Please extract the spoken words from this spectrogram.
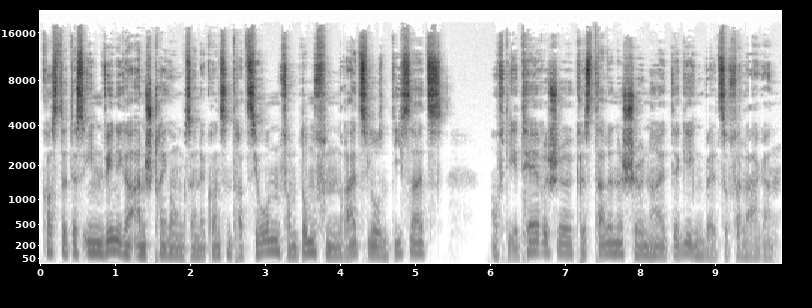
kostet es ihn weniger Anstrengung, seine Konzentration vom dumpfen, reizlosen Diesseits auf die ätherische, kristallene Schönheit der Gegenwelt zu verlagern.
